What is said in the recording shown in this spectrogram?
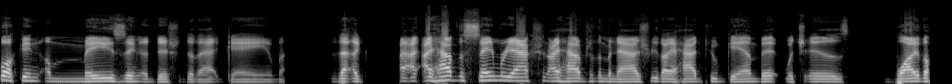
fucking amazing addition to that game. That like I, I have the same reaction I have to the menagerie that I had to Gambit, which is why the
